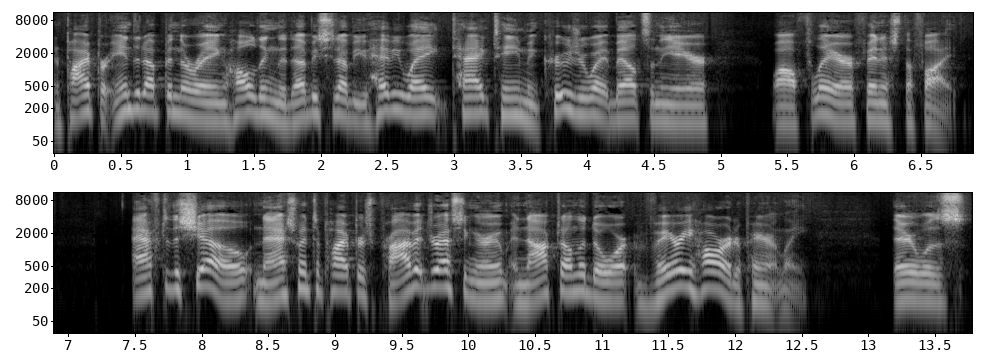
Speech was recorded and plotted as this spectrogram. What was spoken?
And Piper ended up in the ring holding the WCW heavyweight, tag team, and cruiserweight belts in the air while Flair finished the fight. After the show, Nash went to Piper's private dressing room and knocked on the door very hard, apparently. There was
